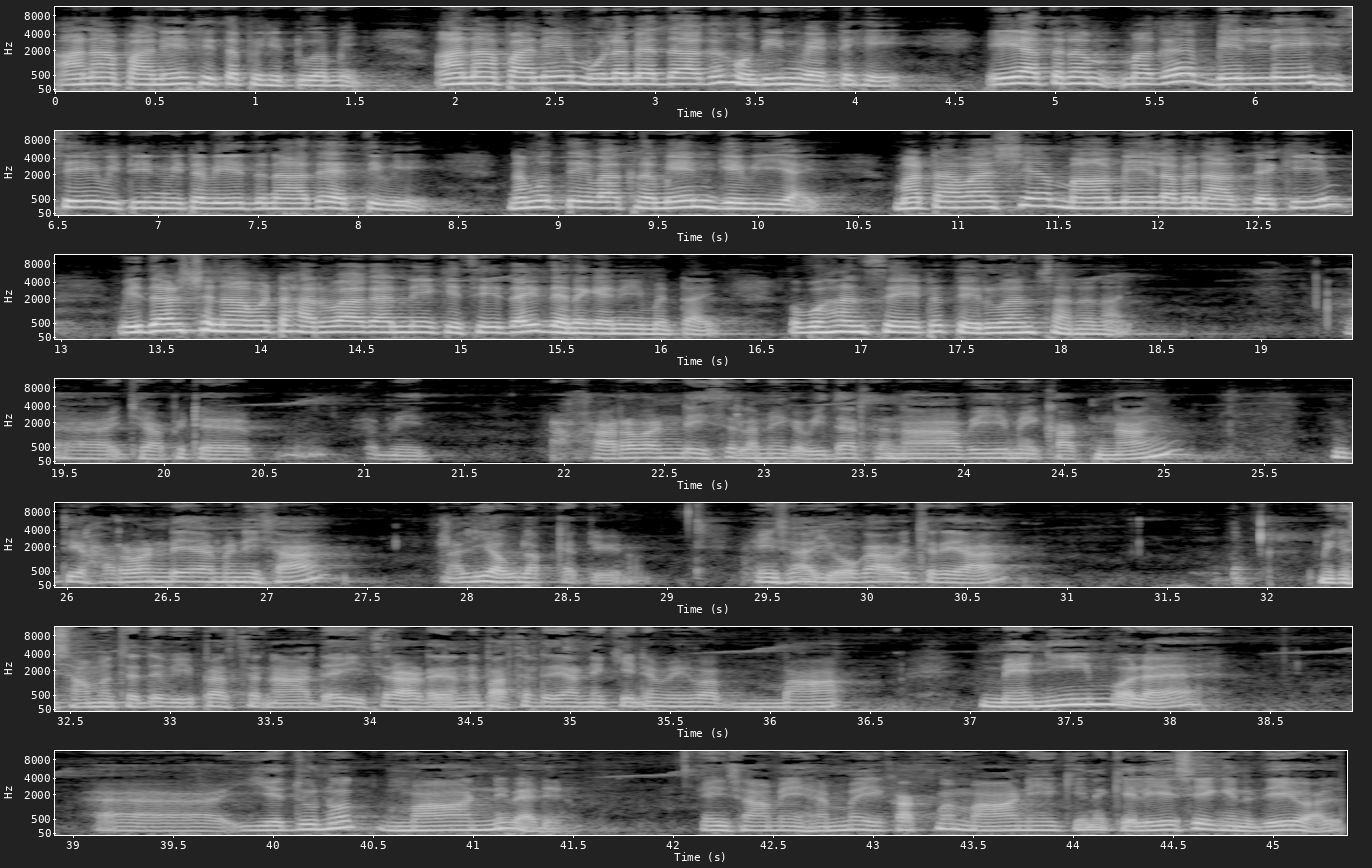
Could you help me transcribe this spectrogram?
ආනාපානයේ සිත පිහිටුවමි. ආනාපානයේ මුලැමැදාග හොඳින් වැටහි. ඒ අතර මග බෙල්ලේ හිසේ විටින් විට වේදනාද ඇතිවේ. නමුත් ඒවා ක්‍රමෙන් ගෙවි යයි. මට අවශ්‍ය මා මේ ලබන අත්දැකීම් විදර්ශනාවට හරවා ගන්නේ කෙසේදයි දැන ගැනීමටයි. ඔබ වහන්සේට තෙරුවන් සරණයි. අපිට මේ හරවන්නේ ඉස්සලා මේක විදර්ශනාවේ මේකක් නම් ඉතින් හරවන්න යෑම නිසා අලි අවුලක් ඇති වෙනවා. ඒ නිසා යෝගාවචරයා මේක සමතද විපස්සනාද ඉස්සරහට යන්න පස්සට යන්න කියන මේවා මැනීම් වල යෙදුනොත් මාන්නේ වැඩෙනවා. ඒ නිසා මේ හැම එකක්ම මානිය කියන කෙලෙසේගෙන දේවල්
